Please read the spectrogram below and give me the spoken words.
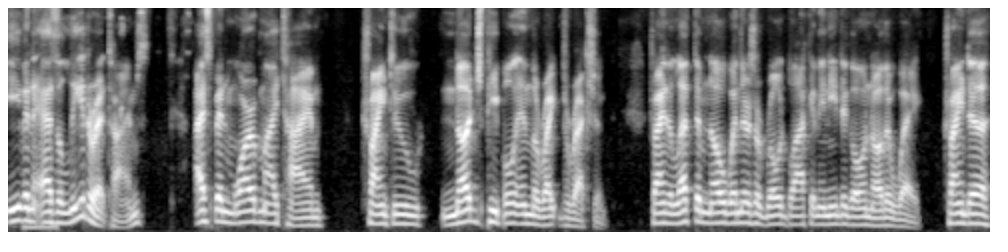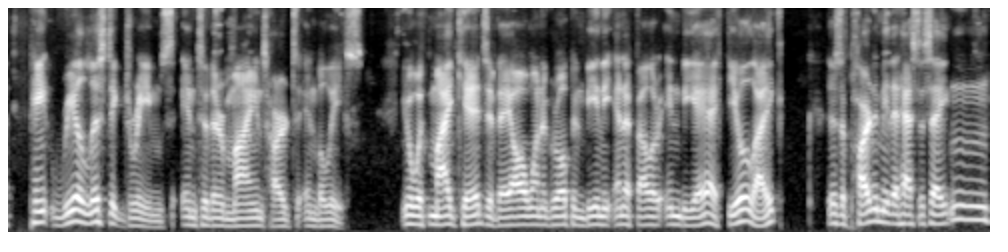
even as a leader at times, I spend more of my time trying to nudge people in the right direction, trying to let them know when there's a roadblock and they need to go another way, trying to paint realistic dreams into their minds, hearts, and beliefs. You know, with my kids, if they all want to grow up and be in the NFL or NBA, I feel like there's a part of me that has to say, mm,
